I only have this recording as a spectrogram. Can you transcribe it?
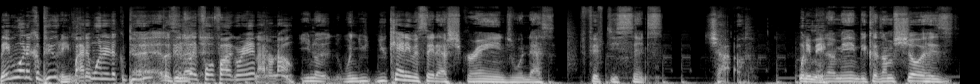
Maybe he wanted a computer. He might have wanted a computer. Uh, listen, like that- four or five grand. I don't know. You know, when you you can't even say that's strange when that's 50 cents child. What do you mean? You know what I mean? Because I'm sure his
